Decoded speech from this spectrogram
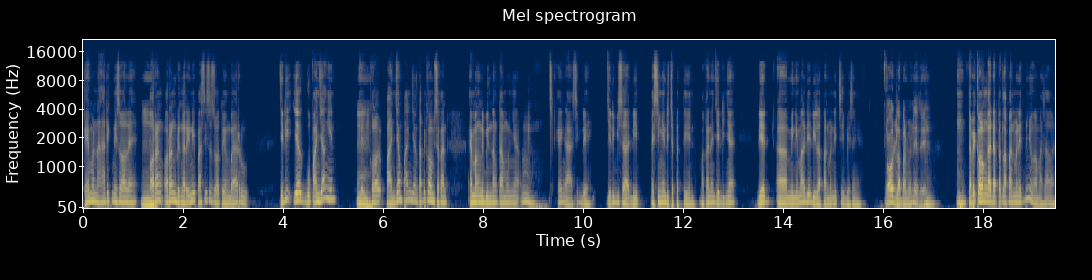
kayak menarik nih soalnya. Hmm. Orang orang dengar ini pasti sesuatu yang baru. Jadi ya gue panjangin. Hmm. Kalau panjang panjang, tapi kalau misalkan emang di bintang tamunya, hmm, kayak nggak asik deh. Jadi bisa di pacingnya dicepetin. Makanya jadinya dia eh, minimal dia di 8 menit sih biasanya. Oh 8 menit ya. Hmm. tapi kalau nggak dapat 8 menit pun juga nggak masalah.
